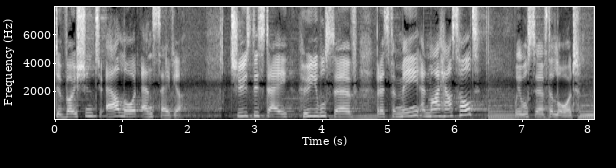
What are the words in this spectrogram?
devotion to our Lord and Saviour. Choose this day who you will serve, but as for me and my household, we will serve the Lord.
